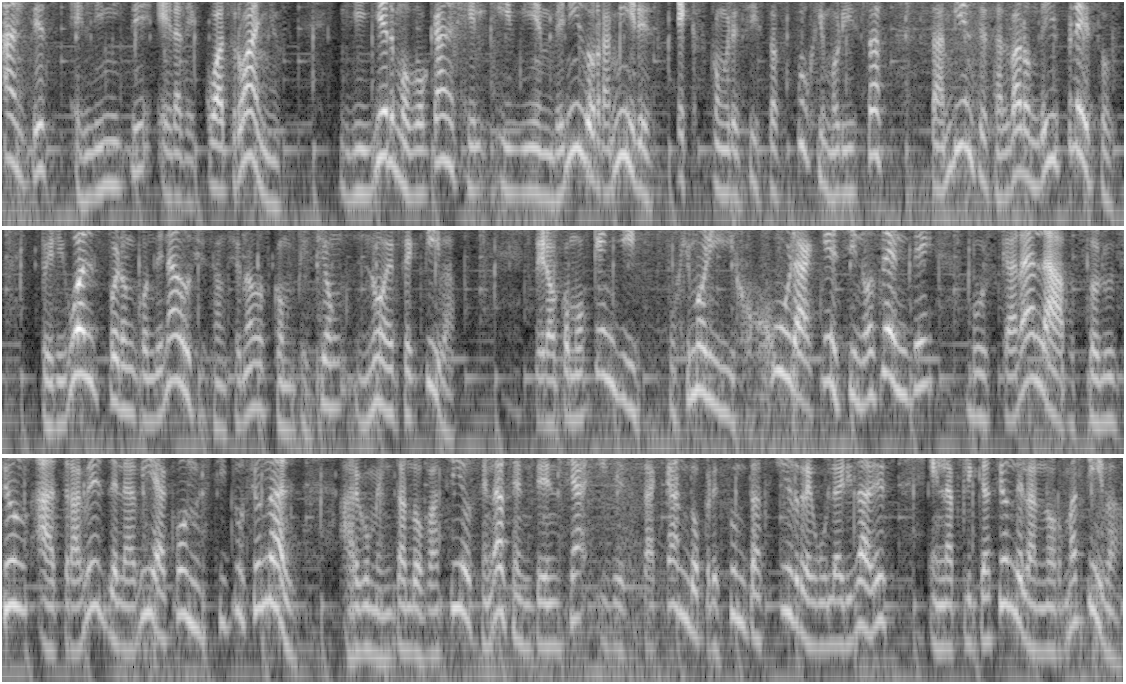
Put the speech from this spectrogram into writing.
Antes el límite era de 4 años. Guillermo Bocángel y Bienvenido Ramírez, ex congresistas fujimoristas, también se salvaron de ir presos, pero igual fueron condenados y sancionados con prisión no efectiva. Pero como Kenji Fujimori jura que es inocente, buscará la absolución a través de la vía constitucional, argumentando vacíos en la sentencia y destacando presuntas irregularidades en la aplicación de la normativa.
